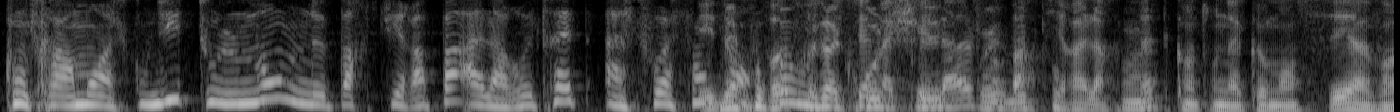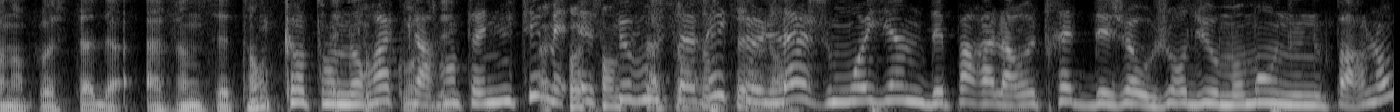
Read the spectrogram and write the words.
contrairement à ce qu'on dit, tout le monde ne partira pas à la retraite à 60 ans. Et donc, pourquoi vous accrochez À quel âge on partira à la retraite quand on a commencé à avoir un emploi stade à 27 ans Quand on aura 40 annuités. Mais est-ce que vous savez que l'âge moyen de départ à la retraite, déjà aujourd'hui, au moment où nous nous parlons,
